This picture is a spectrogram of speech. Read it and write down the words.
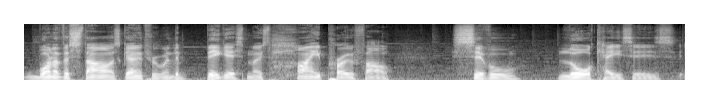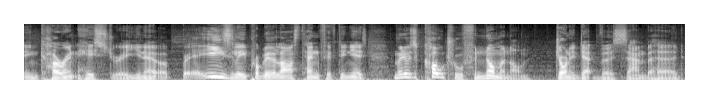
one of the stars going through one of the biggest, most high profile civil law cases in current history, you know, easily probably the last 10, 15 years. I mean, it was a cultural phenomenon, Johnny Depp versus Amber Heard.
